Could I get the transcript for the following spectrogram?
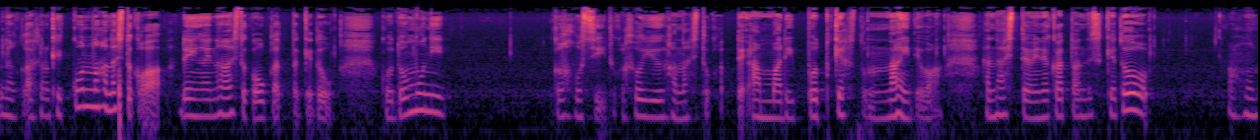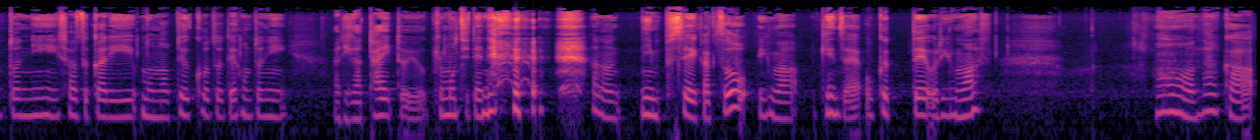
なんかその結婚の話とかは恋愛の話とか多かったけど、子供にが欲しいとかそういう話とかってあんまりポッドキャストの内では話してはいなかったんですけど、本当に授かり物ということで本当にありがたいという気持ちでね あの妊婦生活を今現在送っております。もうなんか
